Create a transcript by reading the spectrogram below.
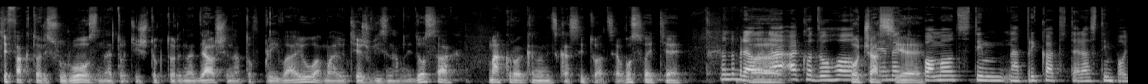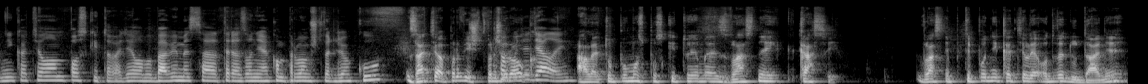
tie faktory sú rôzne, totiž to, ktoré na ďalšie na to vplývajú a majú tiež významný dosah. Makroekonomická situácia vo svete. No dobré, ale na ako dlho počasie, vieme tú pomoc tým napríklad teraz tým podnikateľom poskytovať? Lebo bavíme sa teraz o nejakom prvom štvrť roku. Zatiaľ prvý štvrť Čo rok, ďalej? ale tú pomoc poskytujeme z vlastnej kasy. Vlastne tí podnikatelia odvedú dane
